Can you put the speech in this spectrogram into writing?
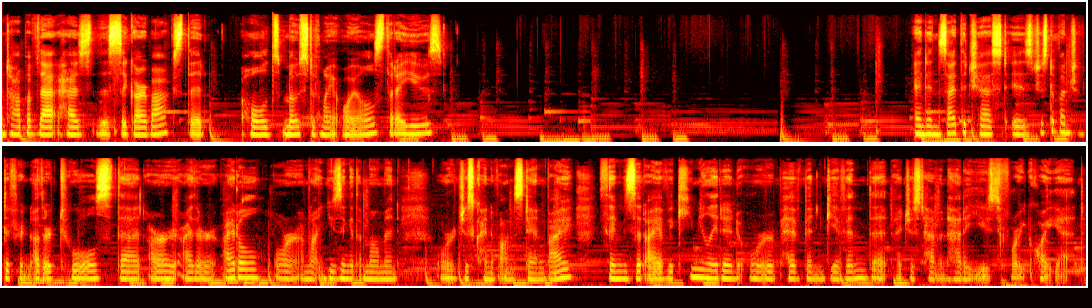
On top of that has the cigar box that holds most of my oils that I use. And inside the chest is just a bunch of different other tools that are either idle or I'm not using at the moment or just kind of on standby. Things that I have accumulated or have been given that I just haven't had a use for quite yet.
